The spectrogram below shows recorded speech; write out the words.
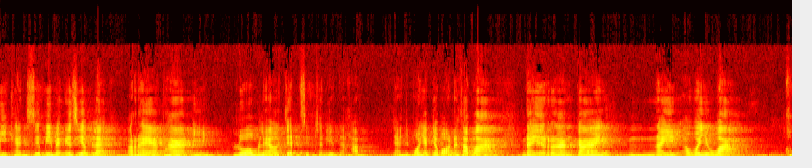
มีแคลเซียมมีแมกนีเซียม และแร่ธาตุอีกรวมแล้ว 70 ชนิดนะครับอย่างหมออยากจะบอกนะครับว่า ในร่างกายในอวัยวะข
